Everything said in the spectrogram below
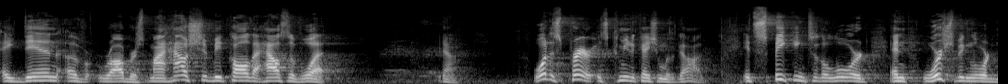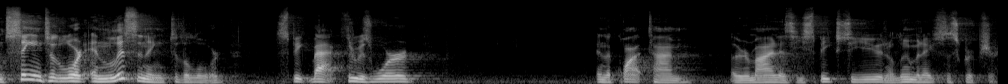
a den of robbers. My house should be called a house of what? Yeah. What is prayer? It's communication with God. It's speaking to the Lord and worshiping the Lord and singing to the Lord and listening to the Lord speak back through His Word in the quiet time of your mind as He speaks to you and illuminates the Scripture.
